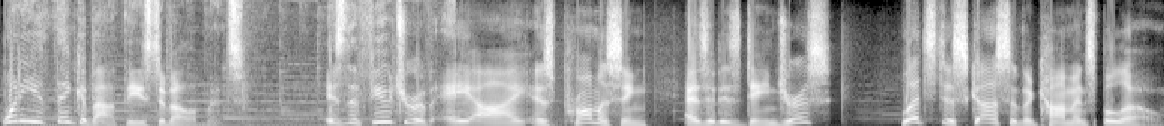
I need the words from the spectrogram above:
What do you think about these developments? Is the future of AI as promising as it is dangerous? Let's discuss in the comments below.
